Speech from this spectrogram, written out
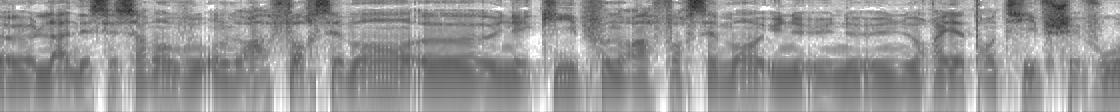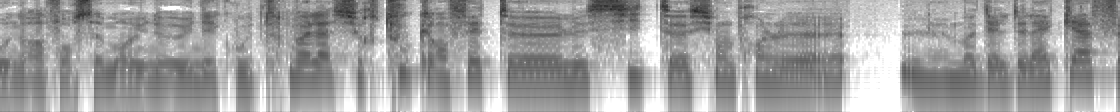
Euh, là, nécessairement, on aura forcément euh, une équipe, on aura forcément une, une, une, oreille attentive chez vous, on aura forcément une, une écoute. Voilà, surtout qu'en fait, euh, le site, si on prend le, le modèle de la CAF.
